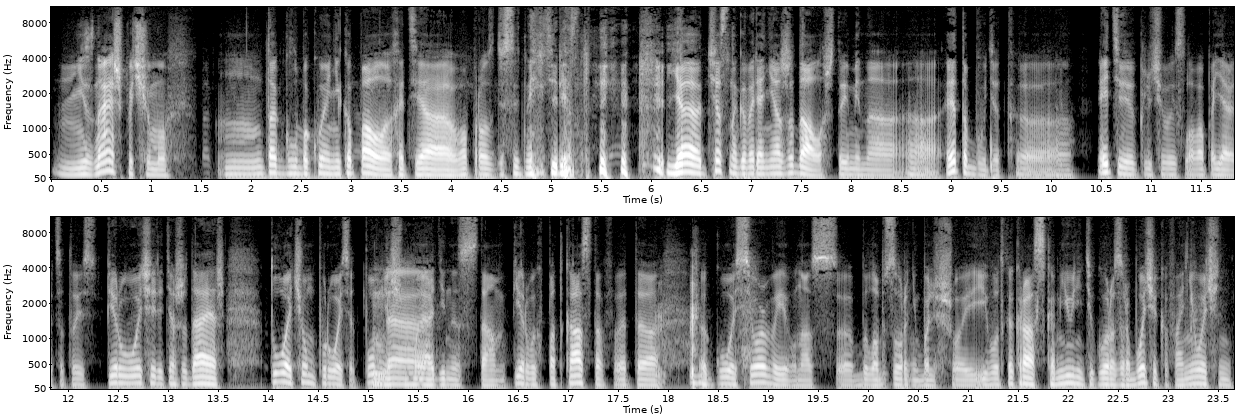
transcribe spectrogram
Не знаешь почему? Так глубоко я не копал, хотя вопрос действительно интересный. я, честно говоря, не ожидал, что именно э, это будет. Э, эти ключевые слова появятся. То есть в первую очередь ожидаешь то, о чем просят. Помнишь, да. мы один из там первых подкастов, это Go Survey, у нас э, был обзор небольшой, и вот как раз комьюнити Go разработчиков, они очень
